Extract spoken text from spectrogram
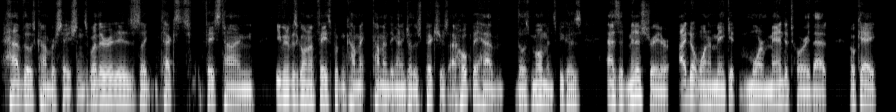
have those conversations, whether it is like text, FaceTime, even if it's going on Facebook and comment, commenting on each other's pictures. I hope they have those moments because as administrator, I don't want to make it more mandatory that okay,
